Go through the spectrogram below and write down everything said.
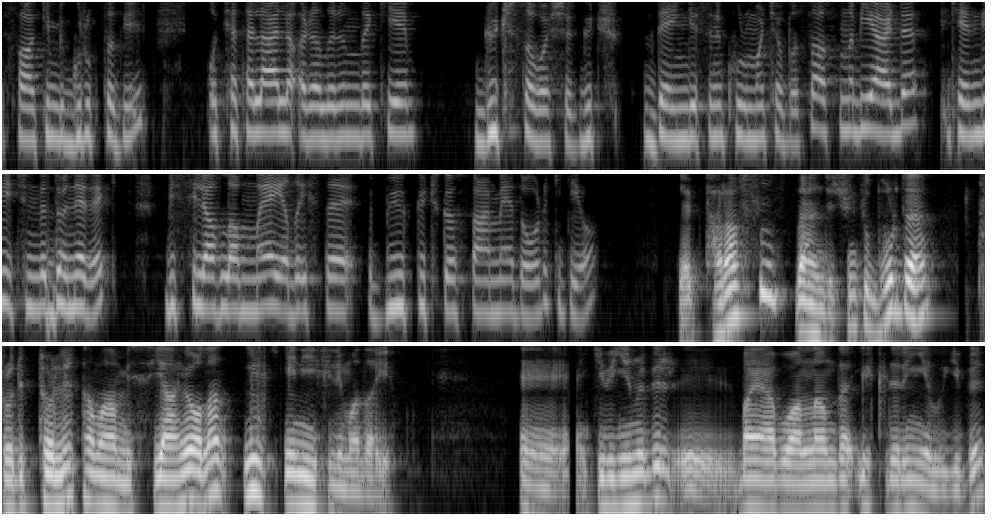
sakin bir grupta değil. O çetelerle aralarındaki güç savaşı, güç dengesini kurma çabası aslında bir yerde kendi içinde dönerek bir silahlanmaya ya da işte büyük güç göstermeye doğru gidiyor. Ya tarafsız bence çünkü burada prodüktörleri tamamı siyahi olan ilk en iyi film adayı. Eee, 2021, eee, bayağı bu anlamda ilklerin yılı gibi.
